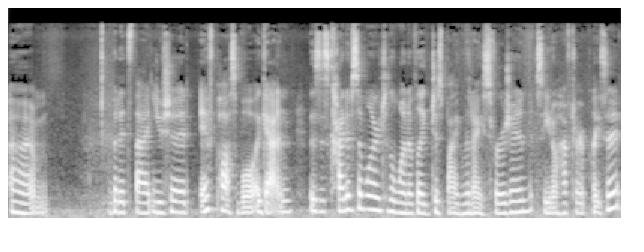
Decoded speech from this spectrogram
Um, but it's that you should, if possible, again, this is kind of similar to the one of like just buying the nice version so you don't have to replace it.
